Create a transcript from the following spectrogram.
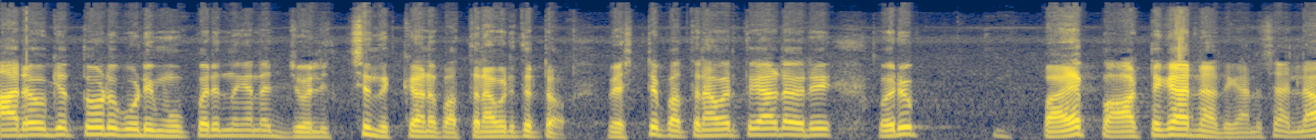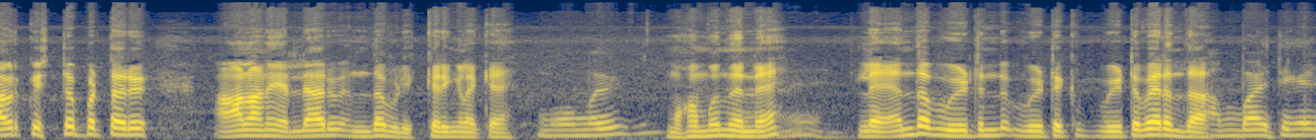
ആരോഗ്യത്തോടു കൂടി മൂപ്പരിന്ന് ഇങ്ങനെ ജ്വലിച്ച് നിൽക്കുകയാണ് പത്തനാപുരത്ത് കേട്ടോ വെസ്റ്റ് പത്തനാപുരത്തുകാരുടെ ഒരു ഒരു പഴയ പാട്ടുകാരനാണ് കാരണം വെച്ചാൽ എല്ലാവർക്കും ഇഷ്ടപ്പെട്ട ഒരു ആളാണ്. എല്ലാവരും എന്താ വിളിക്കറിങ്ങളൊക്കെ? മുഹമ്മദ് മുഹമ്മദ് തന്നെ. അല്ലേ? എന്താ വീട്ടിന്റെ വീട്ടിൽ വീട്ടുപേരെന്താ? അമ്പായത്തിങ്ങൽ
